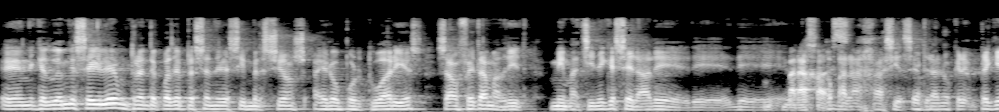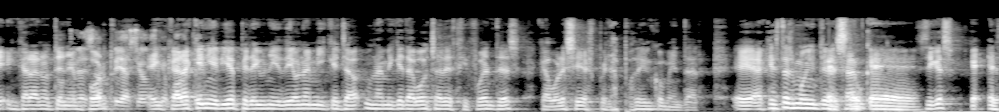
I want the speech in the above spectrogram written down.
En el que duem de segle, un 34% de les inversions aeroportuàries s'han fet a Madrid. M'imagino que serà de... de, de Barajas. Barajas i etc. No crec, perquè encara no tenen port. que Encara que porten. n'hi havia per ahí una idea una miqueta, una miqueta boja de Cifuentes, que a veure si després la podem comentar. Eh, aquesta és molt Penseu interessant. que, Digues? que el,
